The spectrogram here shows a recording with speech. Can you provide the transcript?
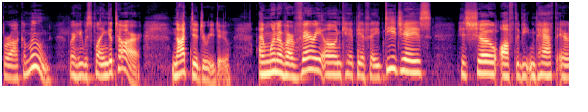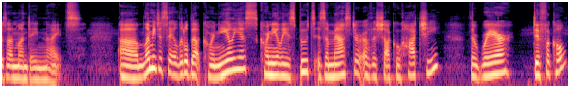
Baraka Moon, where he was playing guitar, not didgeridoo. And one of our very own KPFA DJs, his show Off the Beaten Path airs on Monday nights. Um, let me just say a little about Cornelius. Cornelius Boots is a master of the shakuhachi, the rare, difficult,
